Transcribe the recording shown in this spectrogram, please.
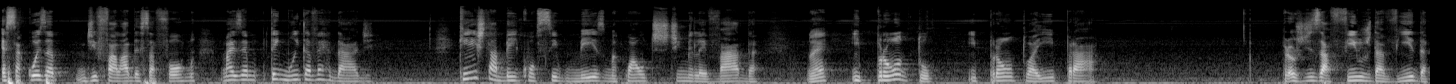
essa coisa de falar dessa forma, mas é, tem muita verdade. Quem está bem consigo mesma, com a autoestima elevada, né? E pronto, e pronto aí para para os desafios da vida,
